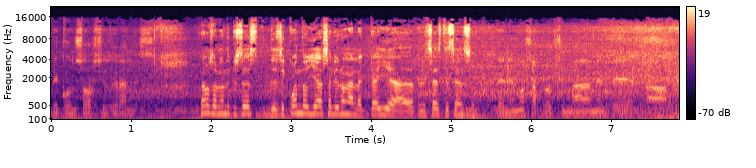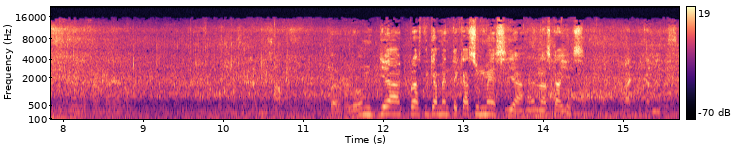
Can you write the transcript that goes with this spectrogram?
de consorcios grandes. Estamos hablando que ustedes, ¿desde cuándo ya salieron a la calle a realizar este censo? Tenemos aproximadamente a principios de febrero, fue cuando comenzamos. Un- Ya prácticamente casi un mes ya en las calles. Prácticamente sí.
